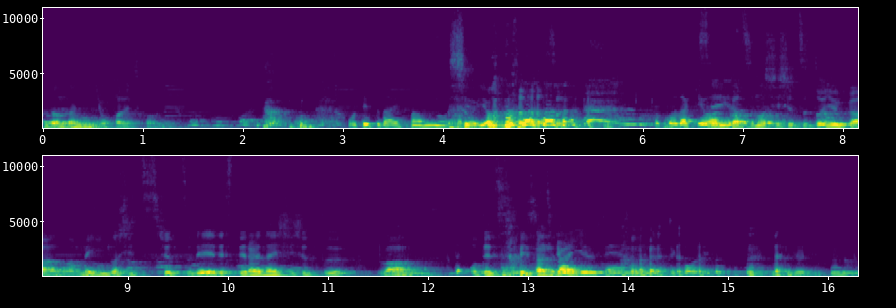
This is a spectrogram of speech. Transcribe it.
普段何にお金使うんですか？うん、お手伝いさんの給与 そこだけはね。生活の支出というかあのメインの支出でで捨てられない支出は、お手伝いさん一料番優先事項です。何より。うん、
